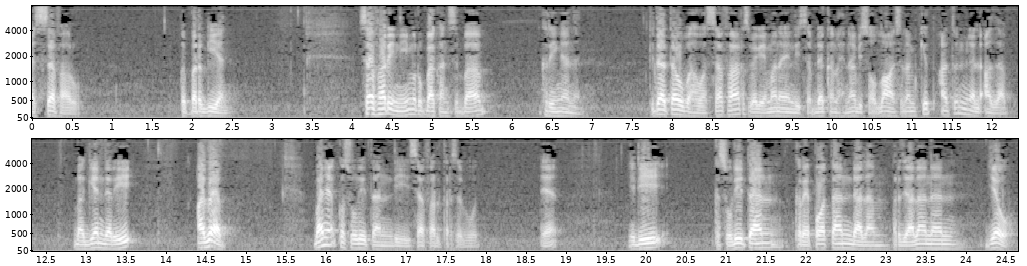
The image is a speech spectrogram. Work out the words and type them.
As-safaru. Bepergian safar ini merupakan sebab keringanan. Kita tahu bahwa safar sebagaimana yang disabdakan oleh Nabi sallallahu alaihi wasallam kit'atun minal azab. Bagian dari azab. Banyak kesulitan di safar tersebut ya. Jadi kesulitan kerepotan dalam perjalanan jauh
